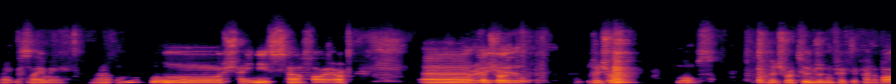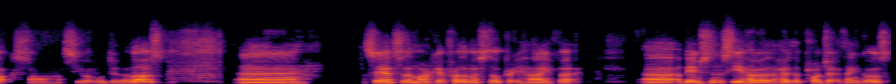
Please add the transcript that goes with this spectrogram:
right beside me. Uh, ooh, shiny sapphire. Uh, Ooh, which right, were, which were, whoops, which were two hundred and fifty pound a box. So let's see what we'll do with those. Uh, so yeah, so the market for them is still pretty high, but uh, it'll be interesting to see how how the project thing goes.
